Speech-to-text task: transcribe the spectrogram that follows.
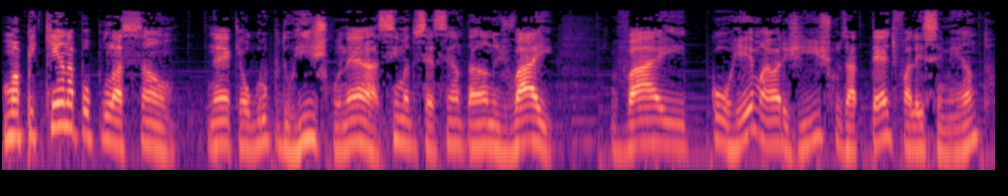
Uma pequena população, né, que é o grupo do risco, né, acima dos 60 anos, vai vai correr maiores riscos até de falecimento.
